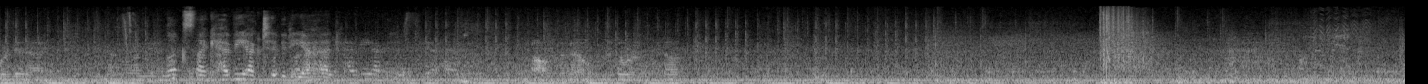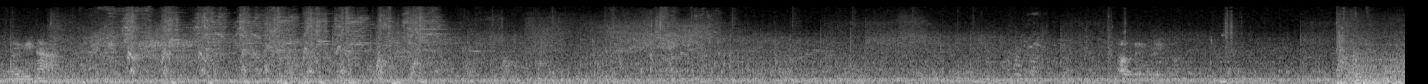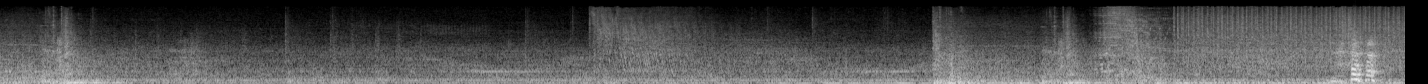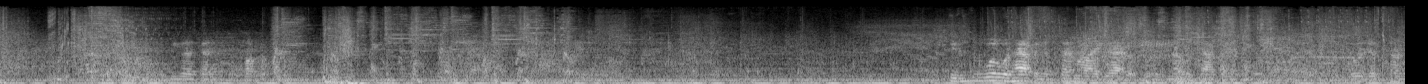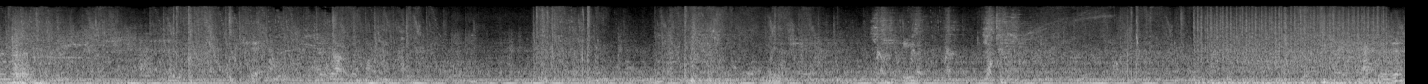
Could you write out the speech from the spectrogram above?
Or did I? That's what I did. I? Looks like heavy activity ahead. Oh, I gotta open the door. No. Maybe not. You guys gotta fuck up. See, this is what would happen if Samurai Jack would have. It would just turn into this. Shit. I dropped the fucking...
